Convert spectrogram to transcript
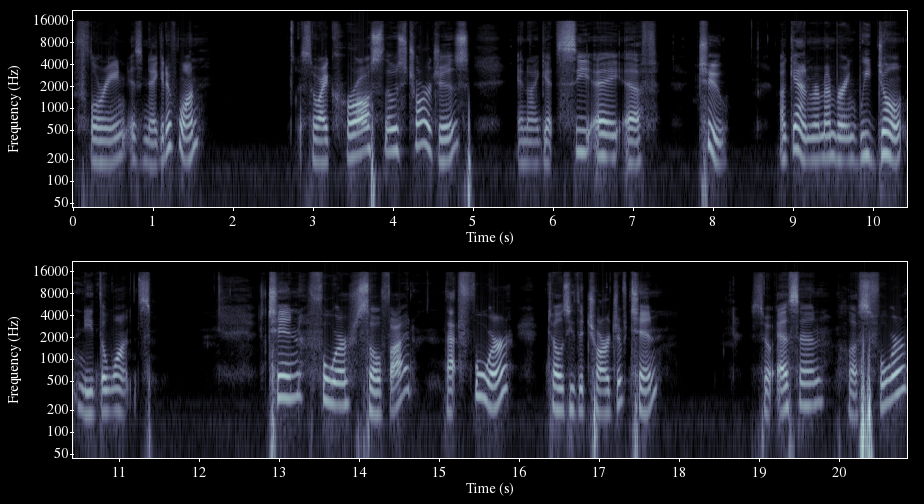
Fluorine is negative 1. So I cross those charges and I get CaF2. Again, remembering we don't need the 1s. Tin 4 sulfide. That 4 tells you the charge of tin. So Sn plus 4.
